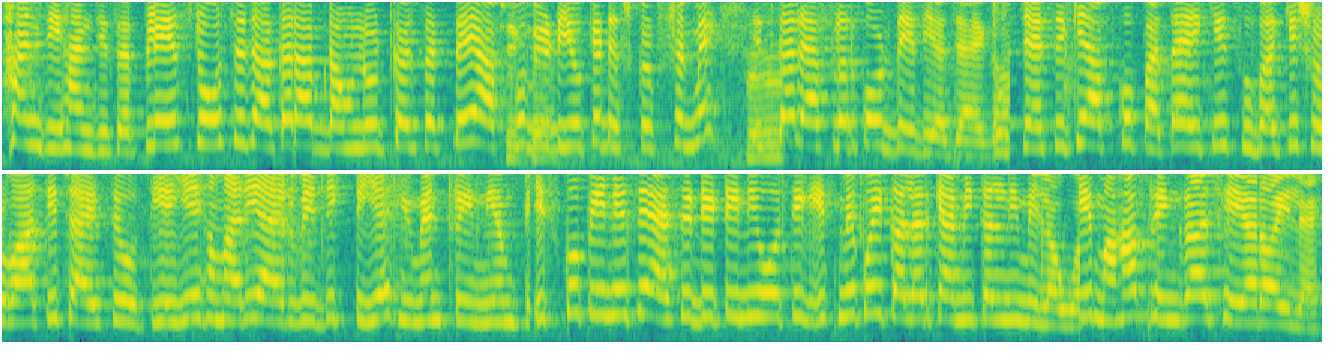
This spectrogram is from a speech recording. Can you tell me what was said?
हाँ जी हाँ जी सर प्ले स्टोर से जाकर आप डाउनलोड कर सकते हैं। आपको वीडियो के डिस्क्रिप्शन में इसका रेफरल कोड दे दिया जाएगा। जैसे की आपको पता है की सुबह की शुरुआत ही चाय से होती है। ये हमारी आयुर्वेदिक टी है ह्यूमन प्रीमियम टी इसको पीने से एसिडिटी नहीं होती। इसमें कोई कलर केमिकल नहीं मिला हुआ। ये महाभृंगराज हेयर ऑयल है।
